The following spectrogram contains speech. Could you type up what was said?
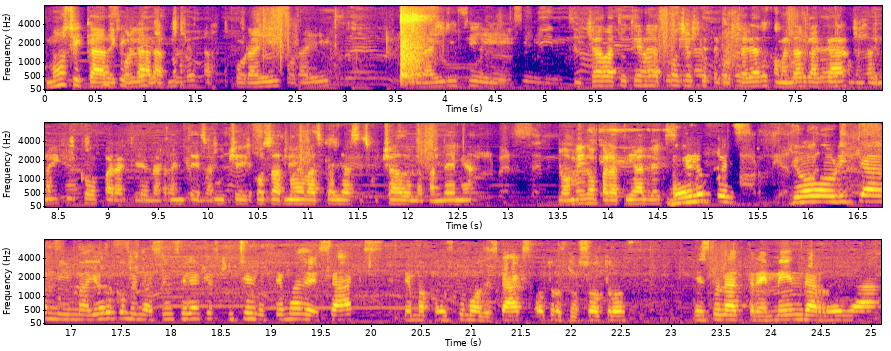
música de colegas, ¿no? Por ahí, por ahí, por ahí, si, si Chava, tú tienes cosas que te gustaría recomendar de acá, de México, para que la gente escuche cosas nuevas que hayas escuchado en la pandemia. Lo mismo para ti, Alex. Bueno, pues yo ahorita mi mayor recomendación sería que escuchen el tema de Sax, el tema póstumo de Sax, Otros Nosotros. Es una tremenda rola,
